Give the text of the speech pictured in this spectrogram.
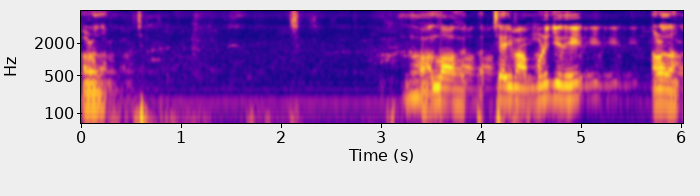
அவ்வளோதான் அல்லாஹ் சரிம்மா முடிஞ்சது. அவ்வளோதான்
